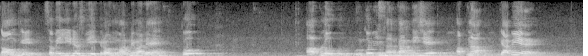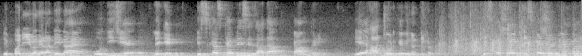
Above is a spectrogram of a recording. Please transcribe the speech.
गाँव के सभी लीडर्स भी एक राउंड मारने वाले हैं। तो आप लोग उनको भी सहकार दीजिए, अपना क्या भी है, टिप्पणी वगैरह देना है, वो दीजिए, लेकिन डिस्कस करने से ज़्यादा काम करिए। ये हाथ जोड़ के विनती करते हैं। डिस्कशन डिस्कशन में अगर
